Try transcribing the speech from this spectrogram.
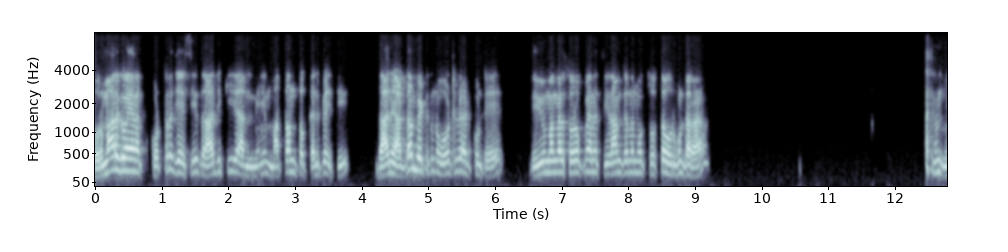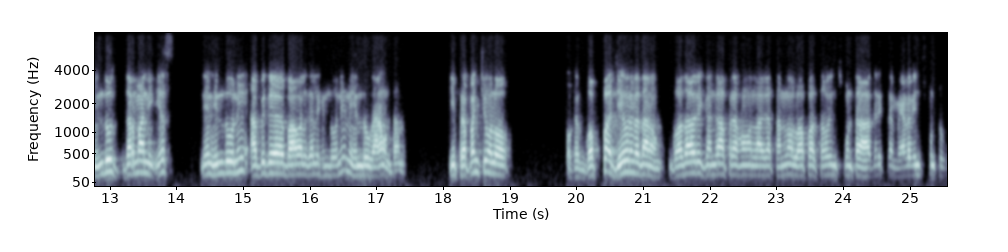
దుర్మార్గమైన కుట్ర చేసి రాజకీయాన్ని మతంతో కలిపేసి దాన్ని అడ్డం పెట్టుకుని ఓట్లు అడుకుంటే దివ్యమంగళ స్వరూపమైన శ్రీరామచంద్రమూర్తి చూస్తా ఊరుకుంటారా? హిందూ ధర్మాన్ని ఎస్ నేను హిందూని అభిదేవ భావాలు గల హిందూని నేను హిందూగానే ఉంటాను. ఈ ప్రపంచంలో ఒక గొప్ప జీవన విధానం. గోదావరి గంగా ప్రవాహం లాగా తనలో లోపాలు సవరించుకుంటూ ఆధునికత మేళవించుకుంటూ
